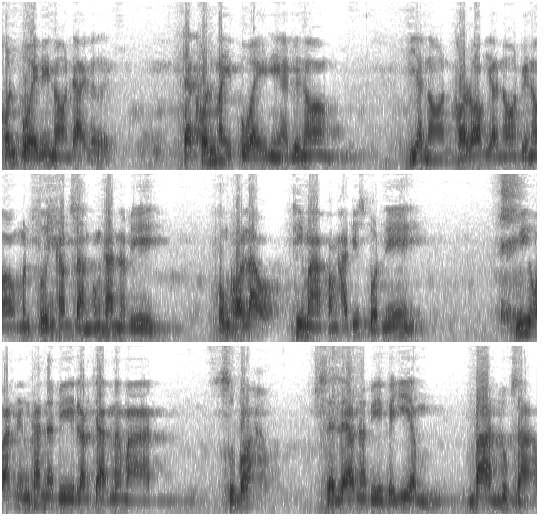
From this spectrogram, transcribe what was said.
คนป่วยนี่นอนได้เลย แต่คนไม่ป่วยเนี่ยพี่น้อง อย่านอน ขอร้องอย่านอนพี่น้อง มันฝืนคำสั่งของท่านนาบี ผมขอเล่า ที่มาของฮะดิษบทนี้ มีวันหนึ่งท่านนาบีหลังจากนมาดสุบฮ์เสร็จแล้วนบีไปเยี่ยมบ้านลูกสาว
